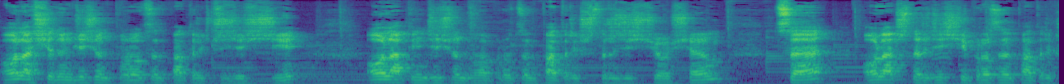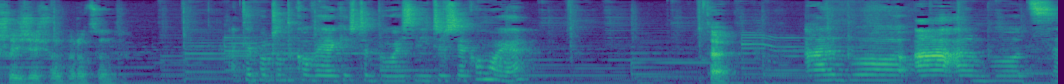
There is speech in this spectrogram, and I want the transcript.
Ola 70%, Patryk 30%. Ola 52%, Patryk 48%. C. Ola 40%, Patryk 60%. A te początkowe, jak jeszcze byłeś, liczysz jako moje? Tak. Albo A, albo C.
